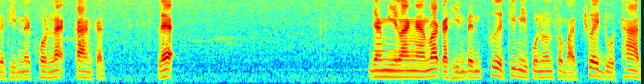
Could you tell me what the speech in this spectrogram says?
กระถินในคนและการกระและยังมีรายงานว่ากระถินเป็นพืชที่มีคุณสมบัติช่วยดูดธาตุ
